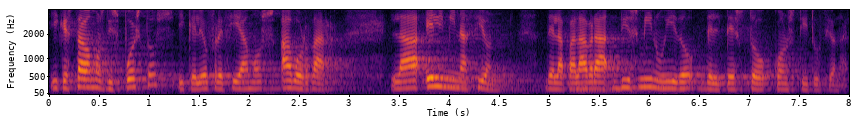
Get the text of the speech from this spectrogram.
y que estábamos dispuestos y que le ofrecíamos abordar la eliminación de la palabra disminuido del texto constitucional.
